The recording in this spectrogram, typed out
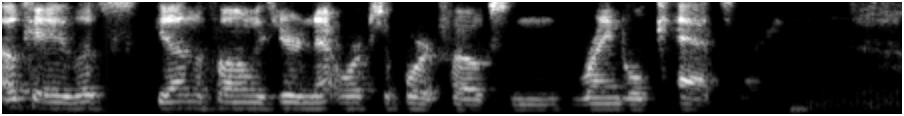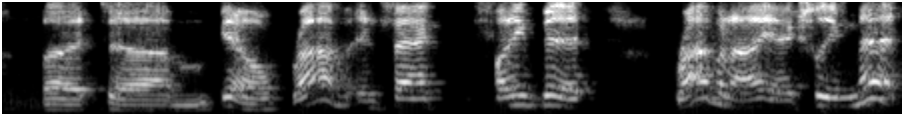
okay, let's get on the phone with your network support folks and wrangle cats. But um, you know, Rob, in fact, funny bit, Rob and I actually met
